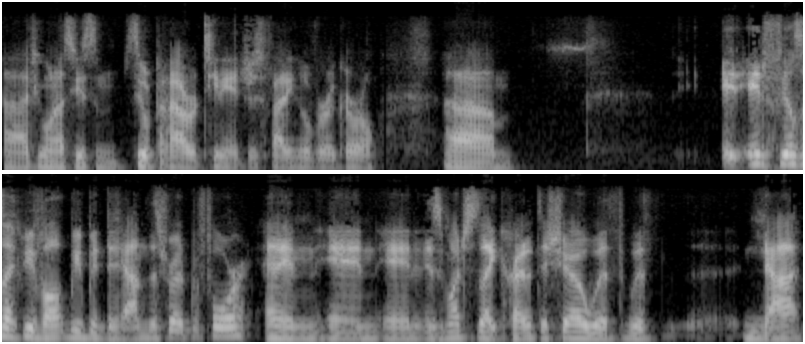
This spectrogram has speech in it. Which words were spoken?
uh, if you want to see some superpowered teenagers fighting over a girl. Um, it, it, feels like we've all we've been down this road before, and and and as much as I credit the show with with not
